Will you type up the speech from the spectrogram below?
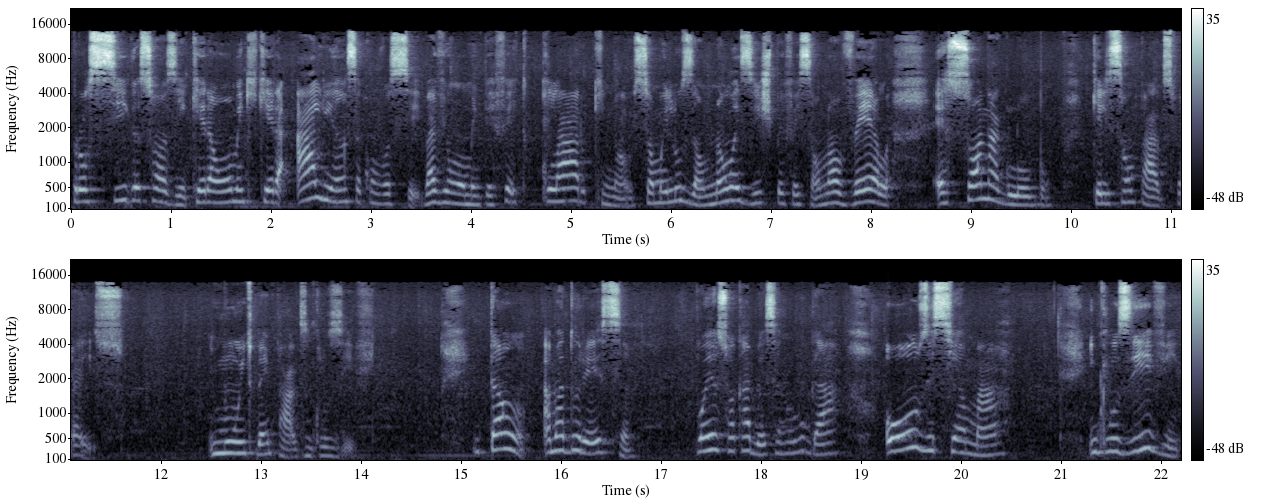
prossiga sozinha. Queira homem que queira aliança com você. Vai vir um homem perfeito? Claro que não. Isso é uma ilusão. Não existe perfeição. Novela é só na Globo que eles são pagos para isso. Muito bem pagos, inclusive. Então, amadureça. Põe a sua cabeça no lugar. Ouse se amar. Inclusive,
